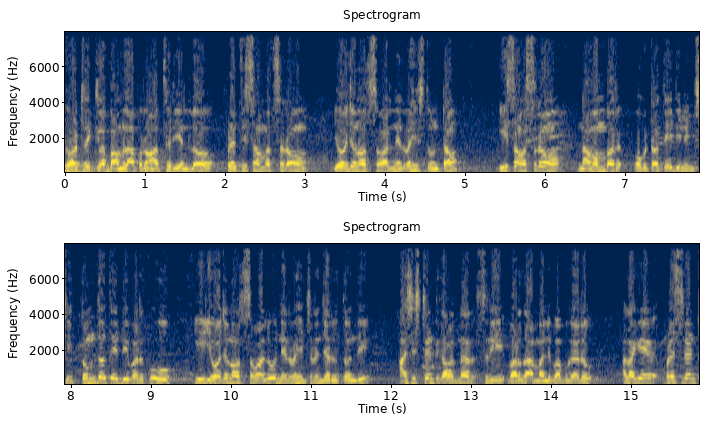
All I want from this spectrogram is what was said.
rotary club Amalapuram ఆధ్వర్యంలో ప్రతి సంవత్సరం యోజనోత్సవాలు నిర్వహిస్తూ ఉంటాం ఈ సంవత్సరం నవంబర్ ఒకటో తేదీ నుంచి తొమ్మిదో తేదీ వరకు ఈ యోజనోత్సవాలు నిర్వహించడం జరుగుతోంది. అసిస్టెంట్ గవర్నర్ శ్రీ వరద మల్లిబాబు గారు అలాగే ప్రెసిడెంట్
